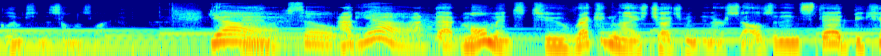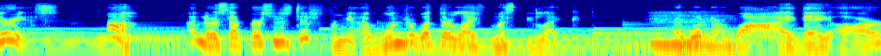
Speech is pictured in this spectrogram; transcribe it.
glimpse into someone's life. Yeah. And so, at, yeah. At that moment to recognize judgment in ourselves and instead be curious. Ah, I noticed that person is different from me. I wonder what their life must be like. Mm. I wonder mm. why they are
